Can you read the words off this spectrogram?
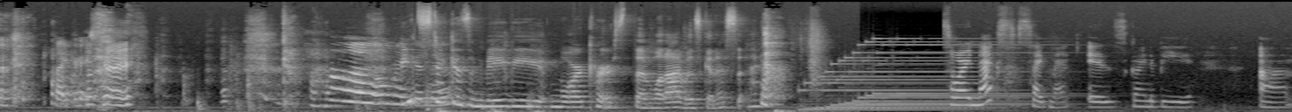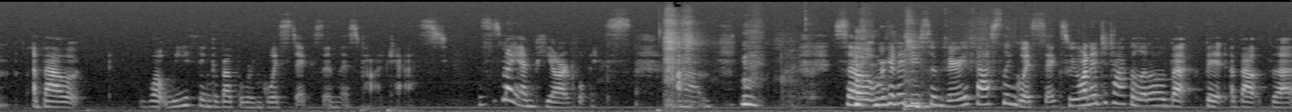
okay. Bye, Grace. okay Oh my Meat goodness. stick is maybe more cursed than what I was gonna say. So our next segment is going to be um, about what we think about the linguistics in this podcast. This is my NPR voice. Um, so we're going to do some very fast linguistics. We wanted to talk a little about, bit about the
